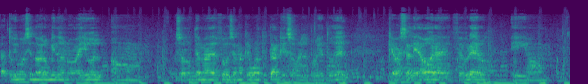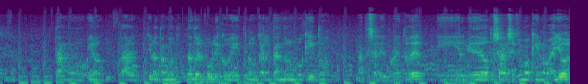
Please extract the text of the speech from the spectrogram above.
Estuvimos haciendo ahora un video en Nueva York um, sobre un tema de fuego, se llama Qué bueno tú que es sobre el proyecto de él, que va a salir ahora en febrero. Y um, estamos, you know, you estamos dando al público y you know, calentándolo un poquito antes de salir el proyecto de él. Y el video, tú sabes, se filmó aquí en Nueva York.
